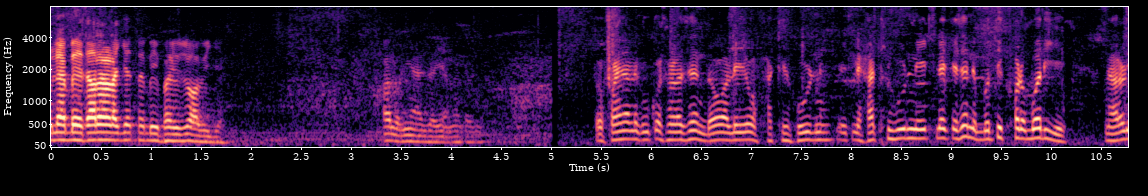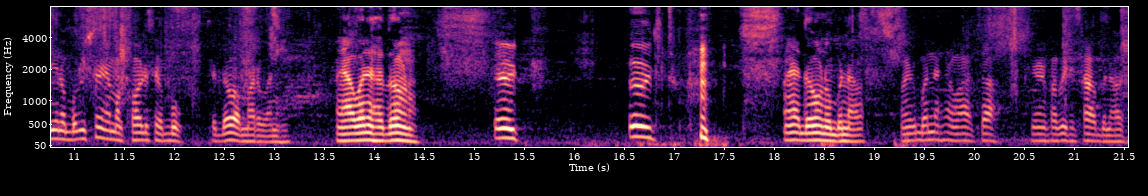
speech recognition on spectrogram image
ઓલા બે તારાળા ગયા તો બે ભાઈ જો આવી ગયા. હાલો ત્યાં જઈએ અમે. તો. ફાઇનલી કુકરસાળા છે ને દવા લઈ આવ્યો હાથી હુડની. એટલે હાથી હુડની એટલે કે છે ને બધી ખડ બરીએ. નારળીનો બગીચો ને એમાં ખડ છે બહુ. તે દવા મારવાની અહીંયા બને છે દવણું એ અહીંયા દવાનો બનાવે. અહીં બને છે વા ચા. રેણ ભાભીથી ચા બનાવે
